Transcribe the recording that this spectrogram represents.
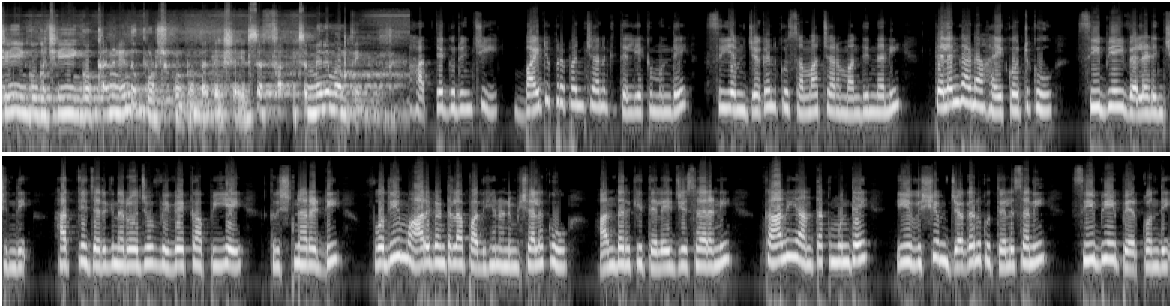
చెయ్యి ఇంకొక చెయ్యి ఇంకొక కన్నును ఎందుకు పొడుచుకుంటుంది అధ్యక్ష? ఇట్స్ ఇట్స్ మినిమం థింగ్ హత్య గురించి బయట ప్రపంచానికి తెలియకముందే సీఎం జగన్కు సమాచారం అందిందని తెలంగాణ హైకోర్టుకు సీబీఐ వెల్లడించింది. హత్య జరిగిన రోజు వివేకా పిఏ కృష్ణారెడ్డి ఉదయం ఆరు గంటల పదిహేను నిమిషాలకు అందరికీ తెలియజేశారని కానీ అంతకుముందే ఈ విషయం జగన్కు తెలుసని సీబీఐ పేర్కొంది.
